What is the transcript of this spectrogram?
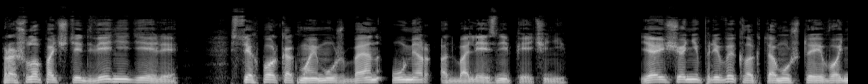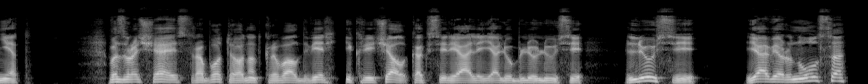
Прошло почти две недели с тех пор, как мой муж Бен умер от болезни печени. Я еще не привыкла к тому, что его нет. Возвращаясь с работы, он открывал дверь и кричал, как в сериале «Я люблю Люси». «Люси, я вернулся!»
